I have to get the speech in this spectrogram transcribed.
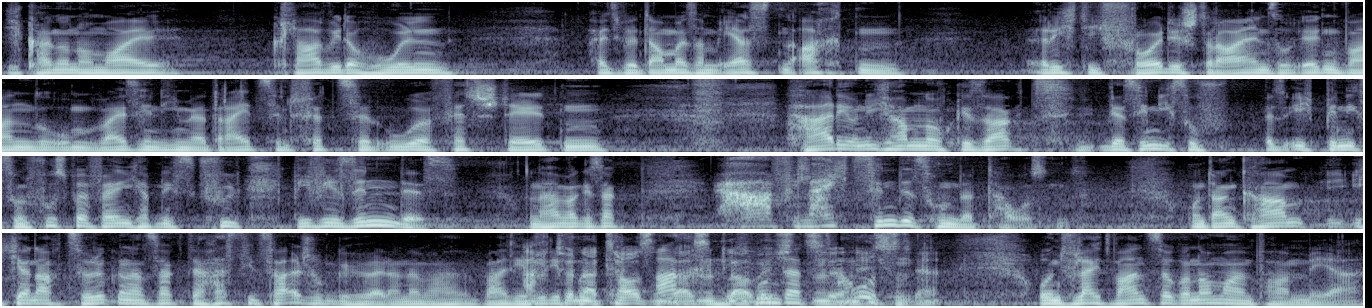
Ich kann nur noch mal klar wiederholen, als wir damals am 1.8 richtig freudestrahlend so irgendwann um, weiß ich nicht mehr, 13, 14 Uhr feststellten, Harry und ich haben noch gesagt, wir sind nicht so, also ich bin nicht so ein Fußballfan, ich habe nicht das Gefühl, wie viel sind das? Und dann haben wir gesagt, ja, vielleicht sind es 100.000. Und dann kam ich ja nach zurück und dann sagte, hast du die Zahl schon gehört? Und dann war, war die 800.000 war es, glaube ich. 800.000. Ja. Und vielleicht waren es sogar noch mal ein paar mehr.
